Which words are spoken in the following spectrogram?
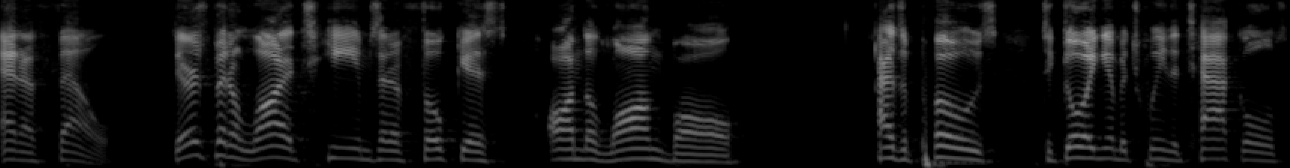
NFL there's been a lot of teams that have focused on the long ball as opposed to going in between the tackles,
